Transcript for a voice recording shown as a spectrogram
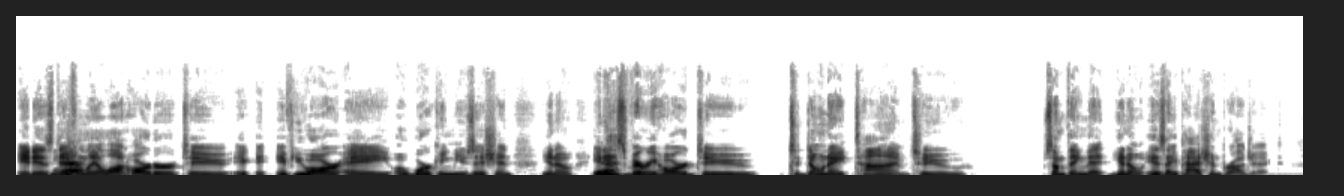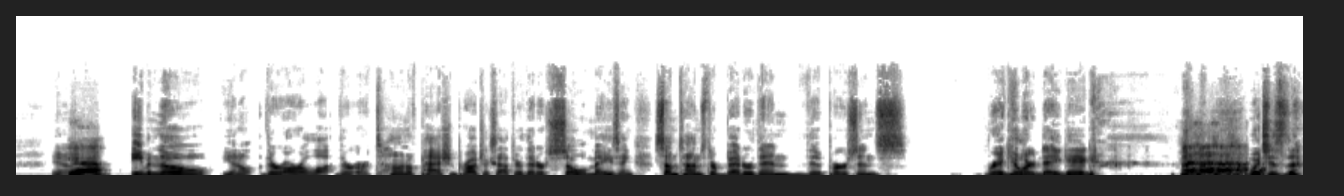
it is yeah. definitely a lot harder to if you are a a working musician. You know, it yeah. is very hard to to donate time to something that you know is a passion project. You know, yeah. Even though you know there are a lot, there are a ton of passion projects out there that are so amazing. Sometimes they're better than the person's regular day gig. which is the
